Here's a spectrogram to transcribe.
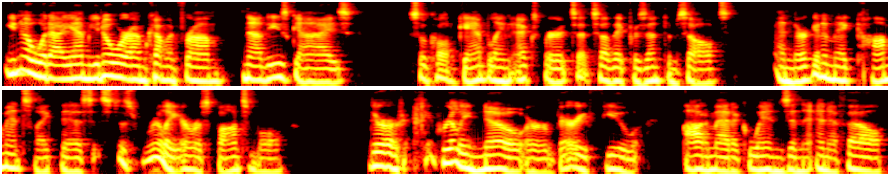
you know what I am. You know where I'm coming from. Now, these guys, so called gambling experts, that's how they present themselves, and they're going to make comments like this. It's just really irresponsible. There are really no or very few automatic wins in the NFL,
